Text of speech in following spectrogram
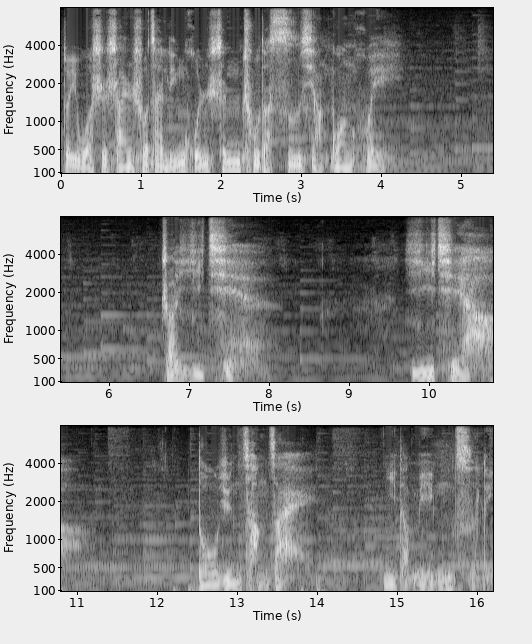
对我是闪烁在灵魂深处的思想光辉。这一切，一切啊，都蕴藏在你的名字里，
